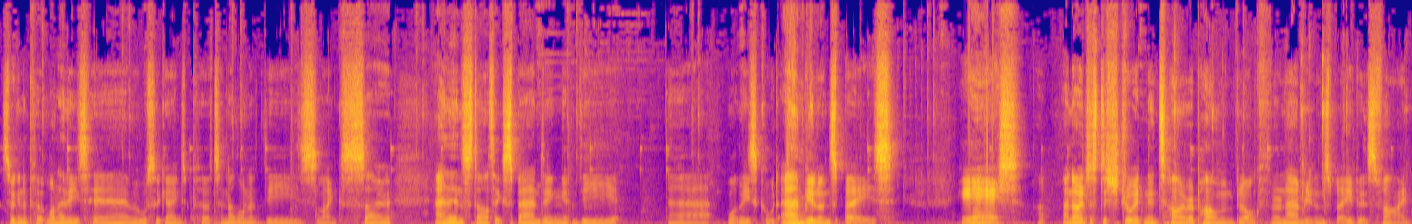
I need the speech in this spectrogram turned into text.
So we're going to put one of these here, we're also going to put another one of these like so, and then start expanding the, uh, what are these called? Ambulance bays. Yes! I know I just destroyed an entire apartment block for an ambulance bay, but it's fine.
